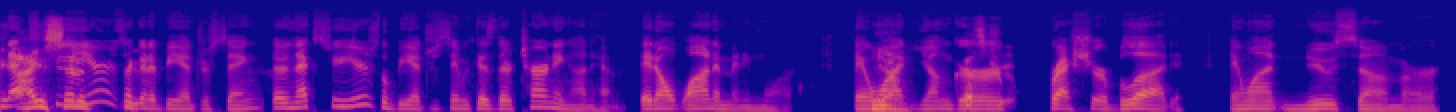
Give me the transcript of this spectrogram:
next I two said it- years are going to be interesting. The next two years will be interesting because they're turning on him. They don't want him anymore. They Yeah, want younger, fresher blood. They want Newsom or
